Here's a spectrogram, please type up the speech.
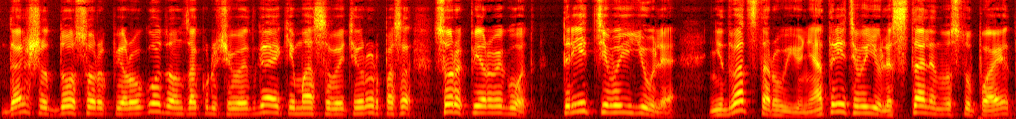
Дальше до 41 года он закручивает гайки, массовый террор. 41 год. 3 июля, не 22 июня, а 3 июля Сталин выступает,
